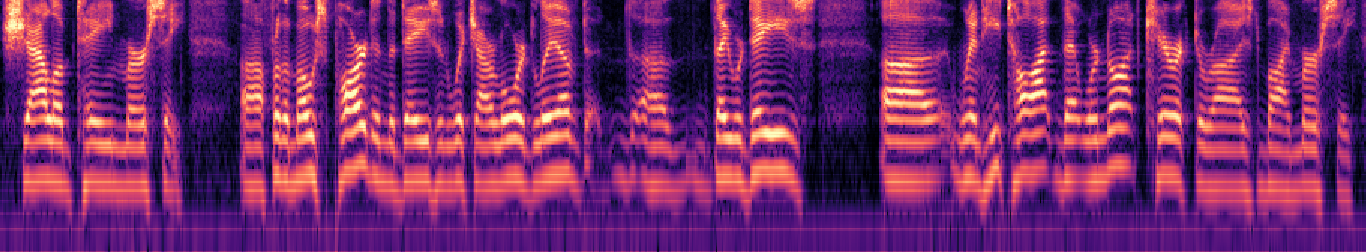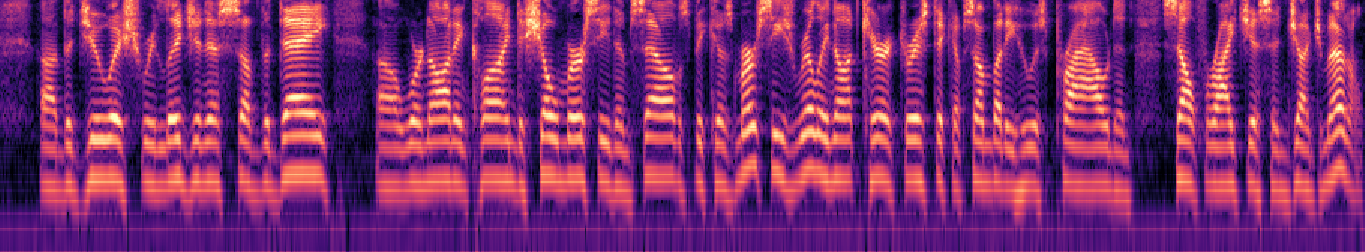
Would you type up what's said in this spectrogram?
shall obtain mercy. Uh, for the most part, in the days in which our Lord lived, uh, they were days uh, when he taught that were not characterized by mercy. Uh, the Jewish religionists of the day uh, were not inclined to show mercy themselves because mercy is really not characteristic of somebody who is proud and self righteous and judgmental.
